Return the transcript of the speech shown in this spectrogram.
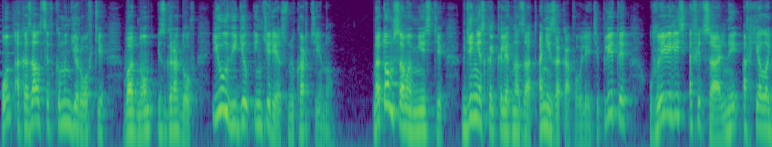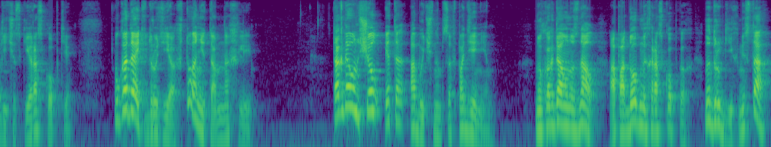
он оказался в командировке в одном из городов и увидел интересную картину. На том самом месте, где несколько лет назад они закапывали эти плиты, уже велись официальные археологические раскопки. Угадайте, друзья, что они там нашли? Тогда он счел это обычным совпадением. Но когда он узнал о подобных раскопках на других местах,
